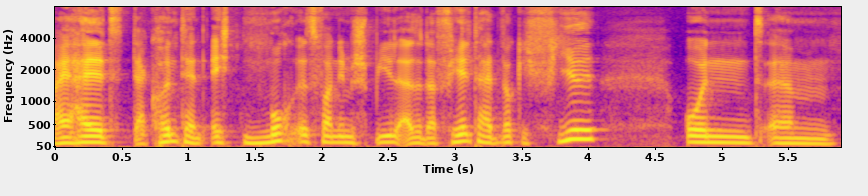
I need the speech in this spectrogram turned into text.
weil halt der Content echt ein Much ist von dem Spiel, also da fehlt halt wirklich viel und ähm,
